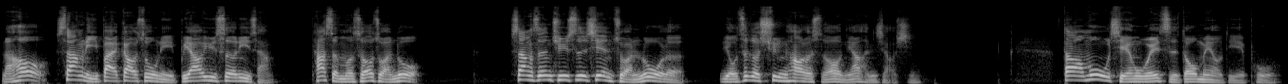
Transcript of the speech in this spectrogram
然后上礼拜告诉你不要预设立场，它什么时候转弱？上升趋势线转弱了，有这个讯号的时候，你要很小心。到目前为止都没有跌破，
